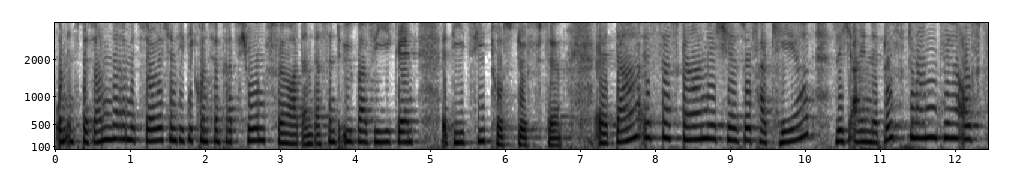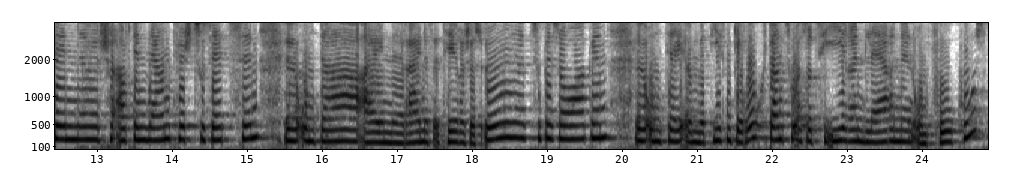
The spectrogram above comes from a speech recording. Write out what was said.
und insbesondere mit solchen, die die Konzentration fördern. Das sind überwiegend die Zitrusdüfte. Äh, da ist das gar nicht äh, so verkehrt, sich eine Duftlampe auf den, äh, auf den Lerntisch zu setzen und da ein reines ätherisches Öl zu besorgen und mit diesem Geruch dann zu assoziieren, lernen, Bewusstsein und Fokus.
